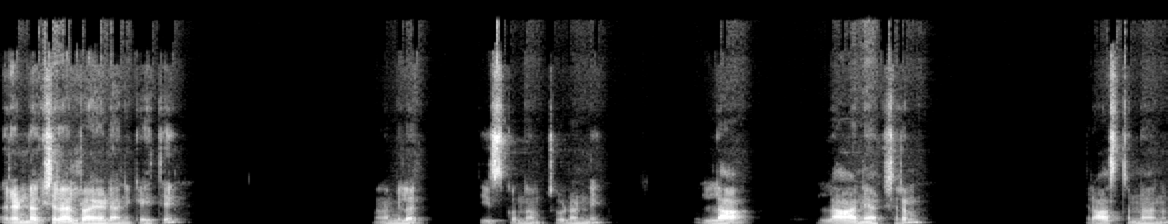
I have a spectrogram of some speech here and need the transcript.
రెండు అక్షరాలు రాయడానికైతే మనం ఇలా తీసుకుందాం చూడండి. లా లా అనే అక్షరం రాస్తున్నాను.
